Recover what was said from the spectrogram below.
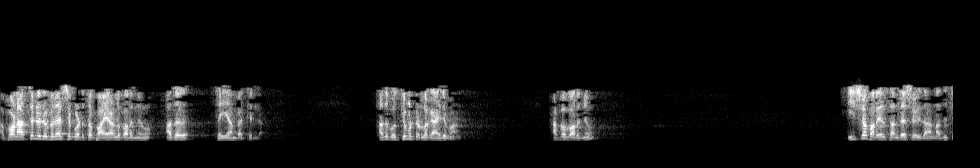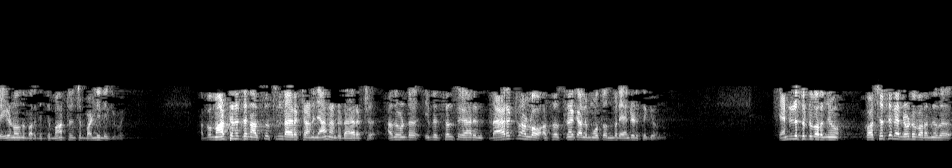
അപ്പോൾ അച്ഛനൊരു ഉപദേശം കൊടുത്തപ്പോൾ അയാൾ പറഞ്ഞു അത് ചെയ്യാൻ പറ്റില്ല. അത് ബുദ്ധിമുട്ടുള്ള കാര്യമാണ്. അപ്പൊ പറഞ്ഞു ഈശോ പറയുന്ന സന്ദേശം ഇതാണ്. അത് ചെയ്യണമെന്ന് പറഞ്ഞിട്ട് മാർട്ടിനച്ചൻ പള്ളിയിലേക്ക് പോയി. അപ്പൊ മാർട്ടിനച്ചൻ അസിസ്റ്റന്റ് ഡയറക്ടറാണ് ഞാനാണ് ഡയറക്ടർ. അതുകൊണ്ട് ഈ ബിസിനസ്സുകാരൻ ഡയറക്ടറാണല്ലോ അസിസ്റ്റന്റിനെക്കാളും മൂത്തെന്ന് പറയും എന്റെ അടുത്തേക്ക് വന്നു. എന്റെ അടുത്തിട്ട് പറഞ്ഞു കൊച്ചച്ചൻ എന്നോട് പറഞ്ഞത്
